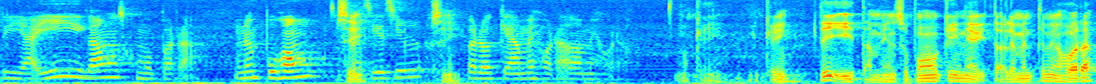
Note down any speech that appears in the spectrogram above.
y ahí, digamos, como para un empujón, así decirlo, pero que ha mejorado, ha mejorado. Ok, ok. Sí, y también supongo que inevitablemente mejora,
